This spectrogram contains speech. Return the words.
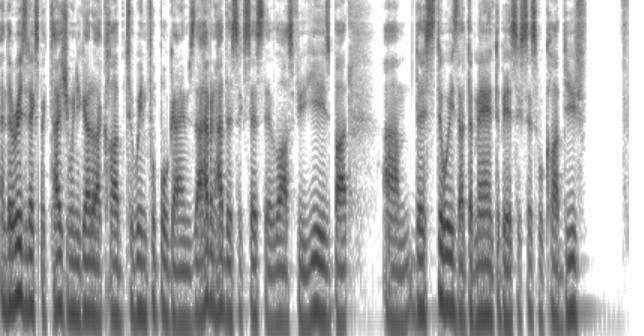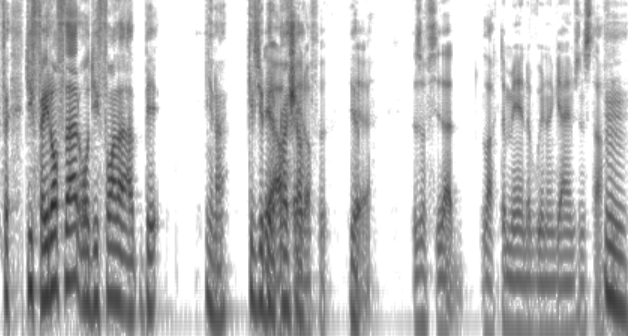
and there is an expectation when you go to that club to win football games. They haven't had the success there the last few years, but um, there still is that demand to be a successful club. Do you f- do you feed off that, or do you find that a bit, you know, gives you a bit yeah, of I pressure? off it. Yeah. Yeah, there's obviously that like demand of winning games and stuff. Mm. And,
